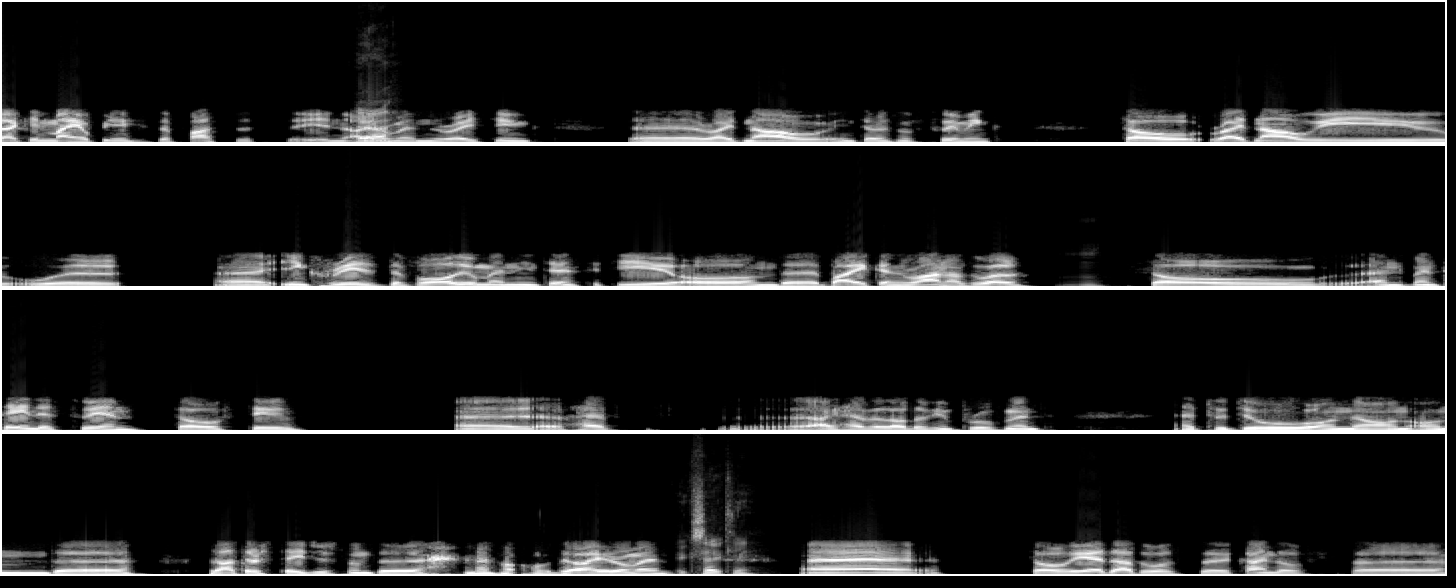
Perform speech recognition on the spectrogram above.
like in my opinion, he's the fastest in Yeah. Ironman racing uh, right now in terms of swimming. So right now we will uh, increase the volume and intensity on the bike and run as well. Mhm. So and maintain the swim. So still uh, have uh, I have a lot of improvement uh, to do on on on the latter stages on the of the Ironman. Exactly. Uh, so yeah, that was the kind of uh,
